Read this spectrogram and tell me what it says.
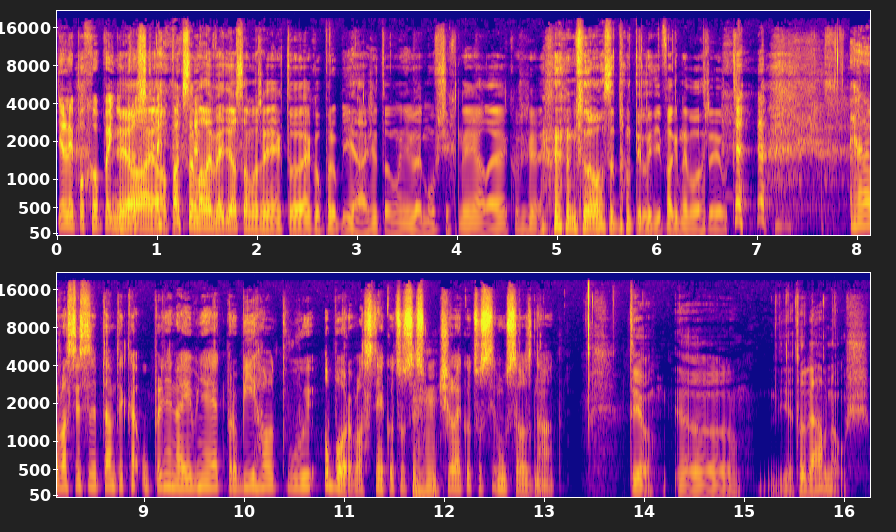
měli pochopení jo, prostě. Jo, pak jsem ale věděl samozřejmě, jak to jako probíhá, že to oni vemou všechny, ale jakože dlouho se tam ty lidi pak nevohřejou. Hele, vlastně se zeptám teďka úplně naivně, jak probíhal tvůj obor, vlastně jako co jsi mm-hmm. učil, jako co jsi musel znát. Ty jo, eh, je to dávno už.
